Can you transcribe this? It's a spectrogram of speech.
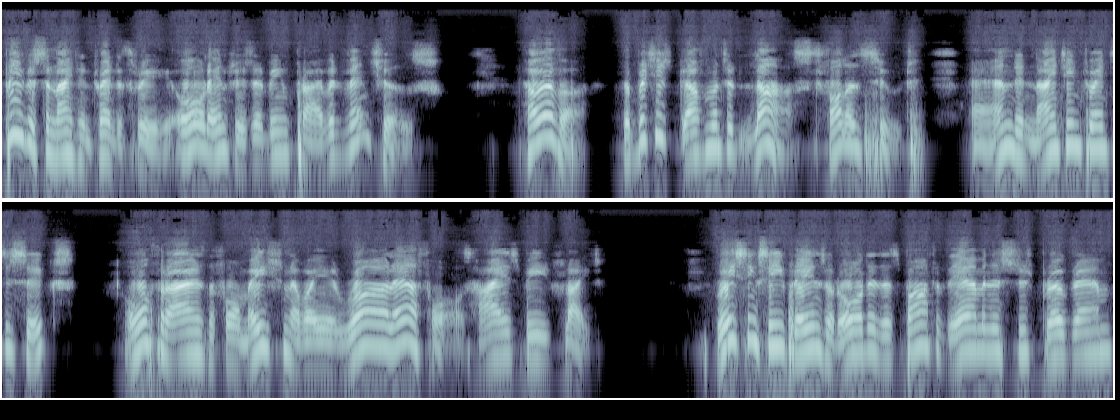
Previous to 1923, all entries had been private ventures. However, the British government at last followed suit, and in 1926 authorized the formation of a Royal Air Force high-speed flight. Racing seaplanes were ordered as part of the Air Minister's program,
